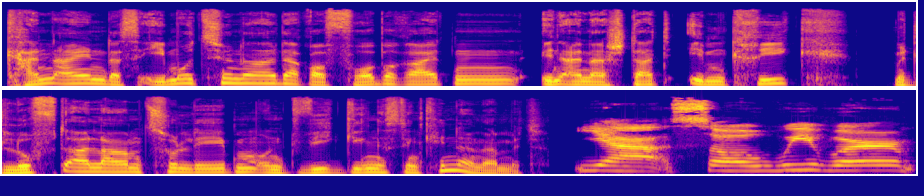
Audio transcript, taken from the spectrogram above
Kann einen das emotional darauf vorbereiten, in einer Stadt im Krieg mit Luftalarm zu leben und wie ging es den Kindern damit? Yeah, so we were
